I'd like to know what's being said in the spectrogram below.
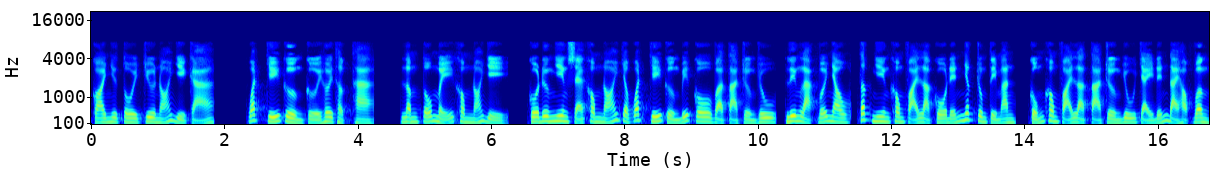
coi như tôi chưa nói gì cả. Quách Chí Cường cười hơi thật thà. Lâm Tố Mỹ không nói gì. Cô đương nhiên sẽ không nói cho Quách Chí Cường biết cô và Tà Trường Du liên lạc với nhau, tất nhiên không phải là cô đến nhất trung tìm anh, cũng không phải là tạ trường du chạy đến Đại học Vân,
